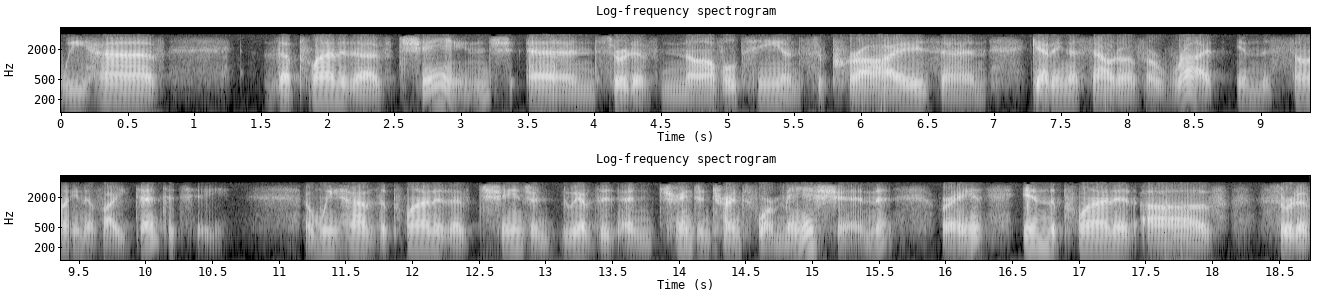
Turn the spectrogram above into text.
We have the planet of change and sort of novelty and surprise and getting us out of a rut in the sign of identity. And we have the planet of change and we have the and change and transformation, right? In the planet of sort of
